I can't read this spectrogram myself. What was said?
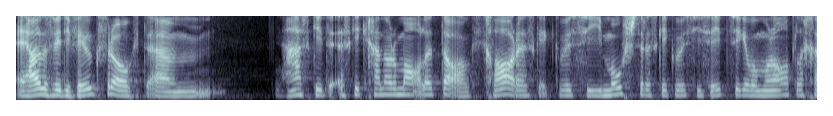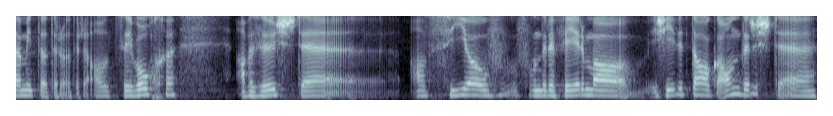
Ja, das wird viel gefragt. Ähm, Nein, es gibt, es gibt keinen normalen Tag. Klar, es gibt gewisse Muster, es gibt gewisse Sitzungen, die monatlich kommen oder, oder alle zwei Wochen. Aber sonst, äh, als CEO von einer Firma ist jeder Tag anders. Äh,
